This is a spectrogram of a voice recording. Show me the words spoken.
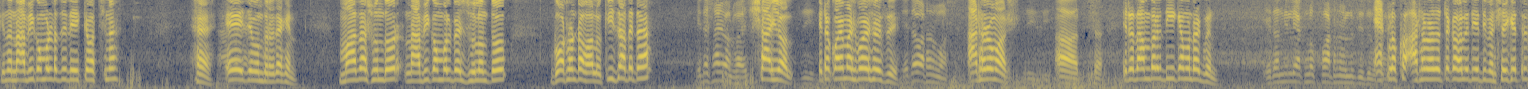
কিন্তু নাভি কম্বলটা যদি দেখতে পাচ্ছি না। হ্যাঁ এই যে বন্ধুরা দেখেন। মাজা সুন্দর নাভি কম্বল বেশ ঝুলন্ত। গঠনটা ভালো। কি জাত এটা? এটা ভাই। এটা কয় মাস বয়স হয়েছে? আঠারো মাস। আঠারো মাস? জি জি। আচ্ছা। এটা দাম দরের দিকে কেমন রাখবেন? এটা নিলে এক লক্ষ আঠারো হলে দিয়ে দেবো। এক লক্ষ আঠারো হাজার টাকা হলে দিয়ে দিবেন। সেই ক্ষেত্রে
